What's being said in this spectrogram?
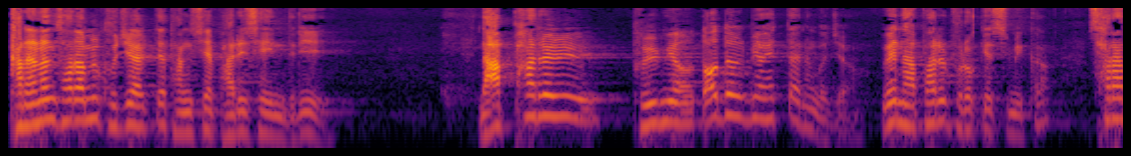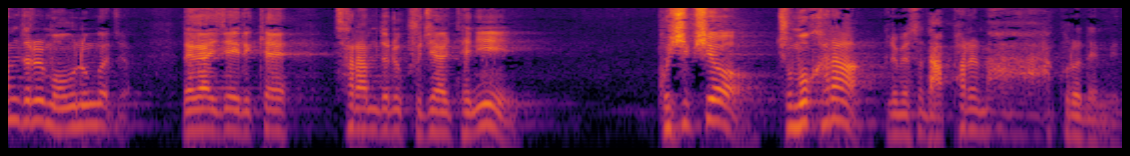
가난한 사람을 구제할 때 당시의 바리새인들이 나팔을 불며 떠들며 했다는 거죠. 왜 나팔을 불었겠습니까? 사람들을 모으는 거죠. 내가 이제 이렇게 사람들을 구제할 테니 보십시오. 주목하라. 그러면서 나팔을 막 불어댑니다.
